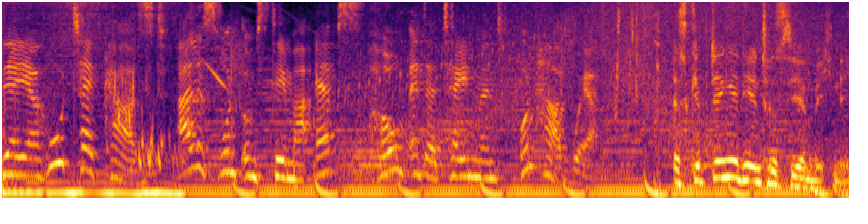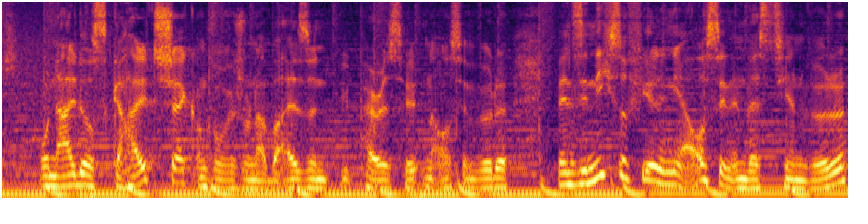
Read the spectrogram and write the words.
Der Yahoo Techcast. Alles rund ums Thema Apps, Home Entertainment und Hardware. Es gibt Dinge, die interessieren mich nicht. Ronaldos Gehaltscheck und wo wir schon dabei sind, wie Paris Hilton aussehen würde, wenn sie nicht so viel in ihr Aussehen investieren würde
